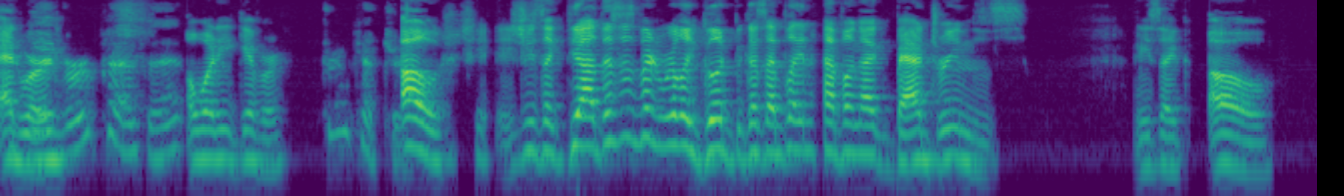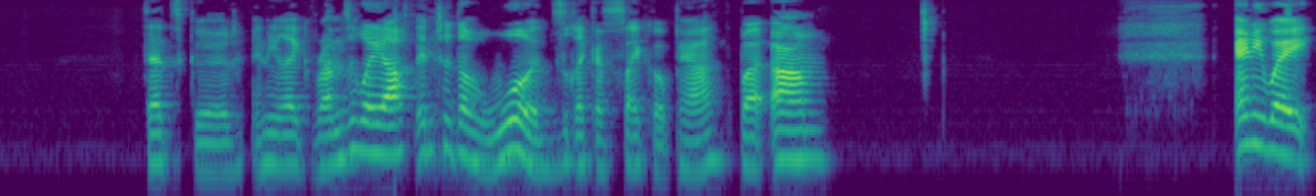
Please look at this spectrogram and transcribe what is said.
Edward. Gave her a present. oh, what do you give her? Dream catcher. Oh, she, she's like, yeah, this has been really good because I've been having like bad dreams. And he's like, oh, that's good. And he like runs away off into the woods like a psychopath. But um, anyway,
